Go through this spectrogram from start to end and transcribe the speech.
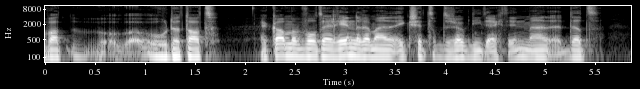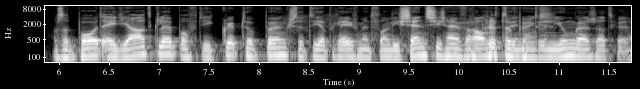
wat, wa- hoe dat dat... Ik kan me bijvoorbeeld herinneren, maar ik zit er dus ook niet echt in. Maar dat was dat Board 8 Yard Club of die CryptoPunks, dat die op een gegeven moment van licentie zijn veranderd toen, toen Junga zat ge,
